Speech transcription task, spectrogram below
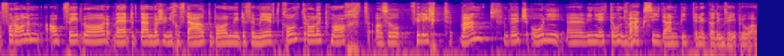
vor allem ab Februar werden dann wahrscheinlich auf der Autobahn wieder vermehrt Kontrollen gemacht. Also vielleicht, wenn du ohne äh, Vignette unterwegs sein dann bitte nicht gerade im Februar.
